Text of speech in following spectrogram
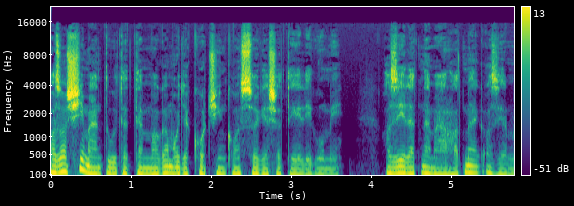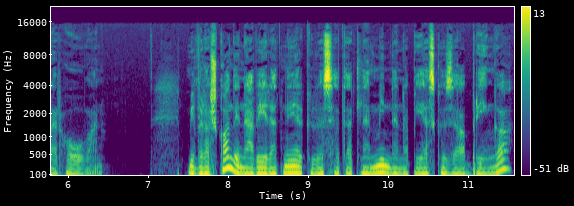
Azon simán túltettem magam, hogy a kocsinkon szöges a téli gumi. Az élet nem állhat meg, azért mert hó van. Mivel a skandináv élet nélkülözhetetlen mindennapi eszköze a bringa,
